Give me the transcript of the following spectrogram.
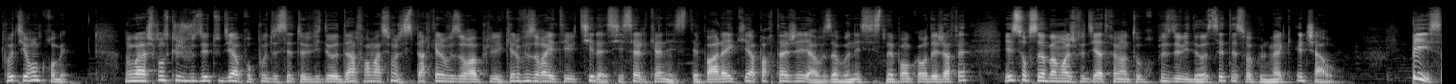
Potiron Chromé. Donc voilà, je pense que je vous ai tout dit à propos de cette vidéo d'information. J'espère qu'elle vous aura plu et qu'elle vous aura été utile. Si c'est le cas, n'hésitez pas à liker, à partager et à vous abonner si ce n'est pas encore déjà fait. Et sur ce, bah moi je vous dis à très bientôt pour plus de vidéos. C'était Soit Cool et ciao. Peace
